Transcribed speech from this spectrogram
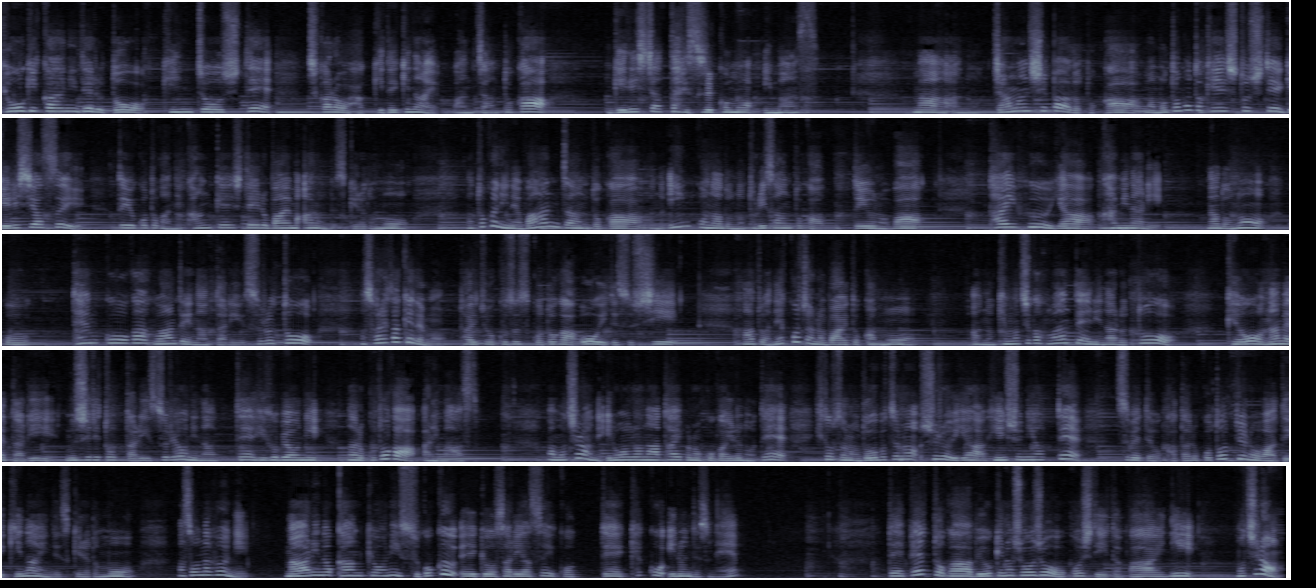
競技会に出ると緊張して力を発揮できないワンちゃんとか下痢しちゃったりする子もいます。まああのジャーマンシェパードとかもともと犬種として下痢しやすいっていうことがね関係している場合もあるんですけれども、まあ、特にねワンちゃんとかあのインコなどの鳥さんとかっていうのは台風や雷などのこう天候が不安定になったりするとそれだけでも体調を崩すことが多いですしあとは猫ちゃんの場合とかもあの気持ちが不安定になると毛を舐めたりむしり取ったりするようになって皮膚病になることがあります。まあ、もちろんねいろいろなタイプの子がいるので一つの動物の種類や品種によって全てを語ることっていうのはできないんですけれども、まあ、そんな風に周りの環境にすごく影響されやすい子って結構いるんですね。でペットが病気の症状を起こしていた場合にもちろん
